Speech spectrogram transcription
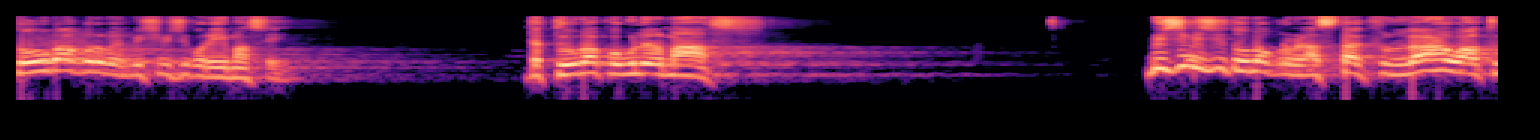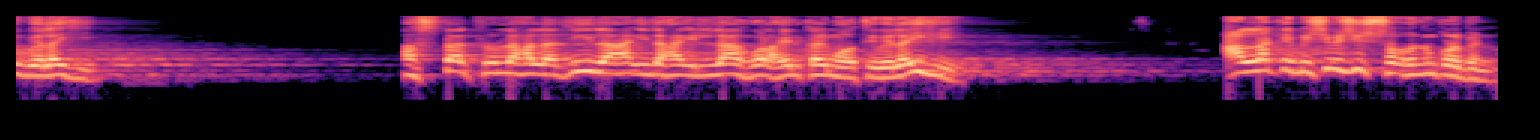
তৌবা করবেন বেশি বেশি করে এই মাসে। এটা তৌবা কবুলের মাস। বেশি বেশি তৌবা করবেন। আস্তাকফিরুল্লাহ ওয়াতুব এলাহি আস্তাকফিরুল্লাহ আল্লাহ ইলাহা ইল্লাহ আল্লাহকে বেশি বেশি স্মরণ করবেন।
